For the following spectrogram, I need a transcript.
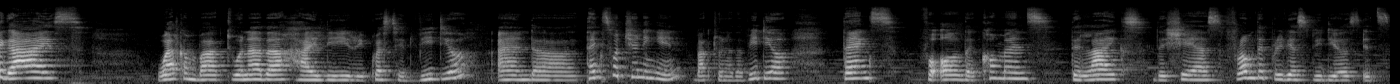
Hi guys, welcome back to another highly requested video and uh, thanks for tuning in back to another video. Thanks for all the comments, the likes, the shares from the previous videos. It's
